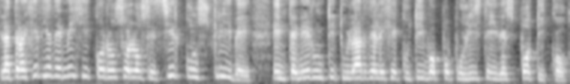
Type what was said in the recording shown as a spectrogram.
La tragedia de México no solo se circunscribe en tener un titular del Ejecutivo populista y despótico,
